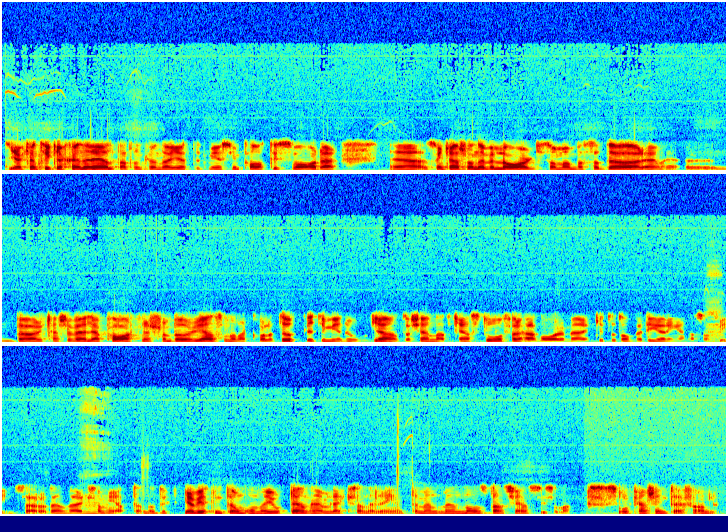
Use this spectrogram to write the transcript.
jag kan tycka generellt att hon kunde ha gett ett mer sympatiskt svar där. Eh, sen kanske hon överlag som ambassadör eh, bör kanske välja partners från början som man har kollat upp lite mer noggrant och känna att kan jag stå för det här varumärket och de värderingarna som finns här och den mm. verksamheten. Och det, jag vet inte om hon har gjort den hemläxan eller inte men, men någonstans känns det som att så kanske inte är fallet.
